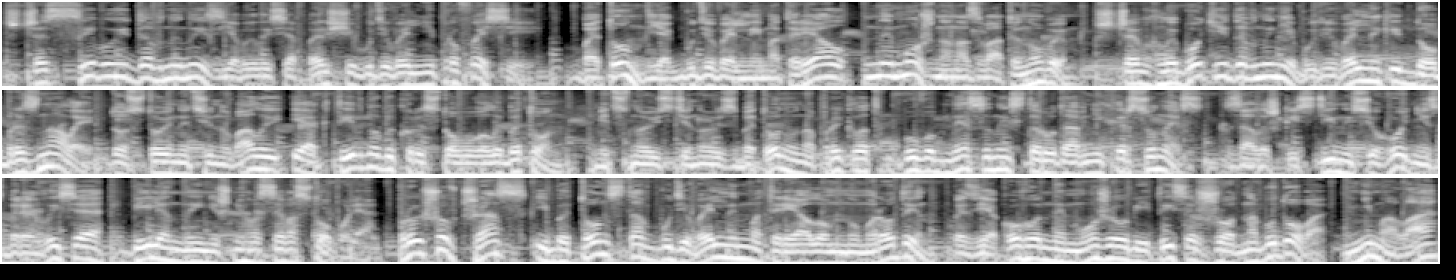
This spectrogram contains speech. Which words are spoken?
Ще з сивої давнини з'явилися перші будівельні професії. Бетон, як будівельний матеріал, не можна назвати новим. Ще в глибокій давнині будівельники добре знали, достойно цінували і активно використовували бетон. Міцною стіною з бетону, наприклад, був обнесений стародавній Херсонес. Залишки стіни сьогодні збереглися біля нинішнього Севастополя. Пройшов час, і бетон став будівельним матеріалом номер один, без якого не може обійтися жодна будова, ні мала,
